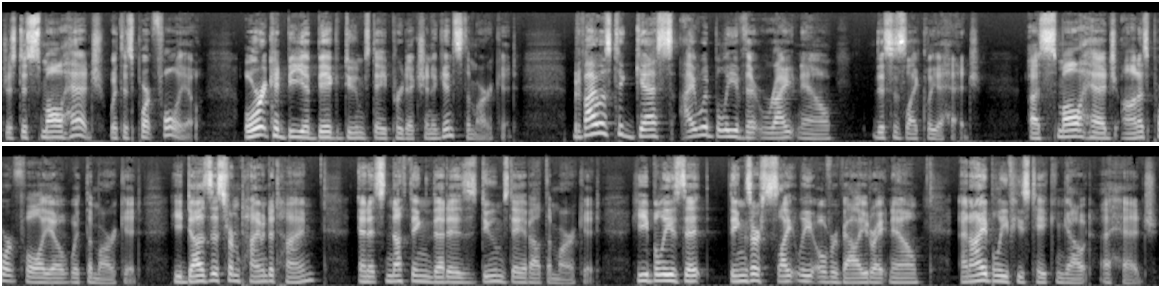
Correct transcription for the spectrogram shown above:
just a small hedge with his portfolio. Or it could be a big doomsday prediction against the market. But if I was to guess, I would believe that right now this is likely a hedge. A small hedge on his portfolio with the market. He does this from time to time, and it's nothing that is doomsday about the market. He believes that things are slightly overvalued right now, and I believe he's taking out a hedge.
